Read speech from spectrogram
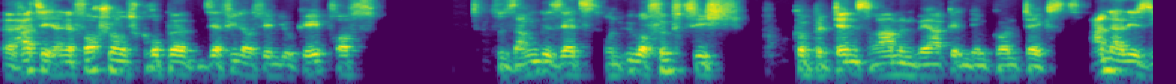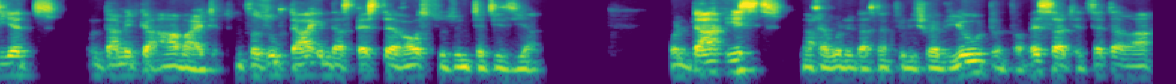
äh, hat sich eine Forschungsgruppe, sehr viel aus den UK-Profs, zusammengesetzt und über 50 Kompetenzrahmenwerke in dem Kontext analysiert und damit gearbeitet und versucht da eben das Beste herauszusynthetisieren. Und da ist, nachher wurde das natürlich reviewed und verbessert etc.,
